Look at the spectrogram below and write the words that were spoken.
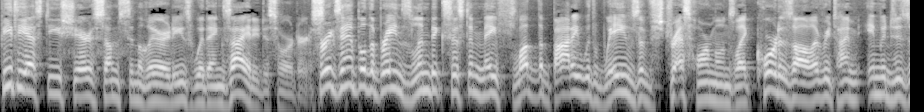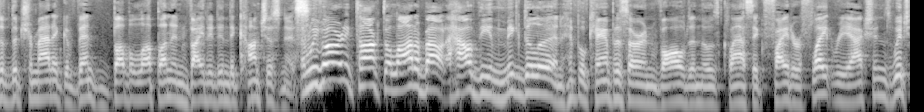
PTSD shares some similarities with anxiety disorders. For example, the brain's limbic system may flood the body with waves of stress hormones like cortisol every time images of the traumatic event bubble up uninvited into consciousness. And we've already talked a lot about how the amygdala and hippocampus are involved in those classic fight or flight reactions, which,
